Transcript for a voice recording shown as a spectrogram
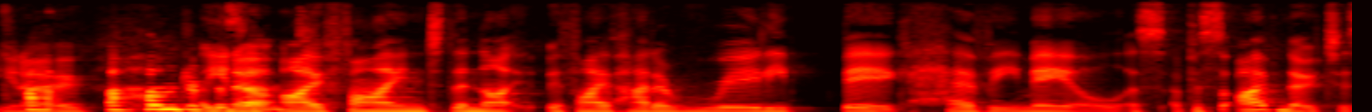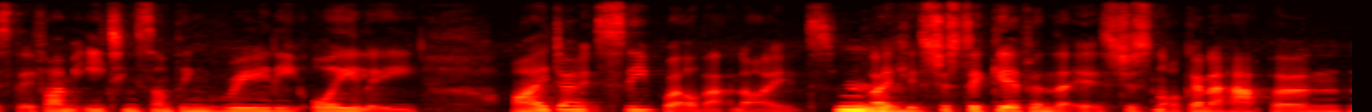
You know, A hundred you know. I find the night if I've had a really big heavy meal, I've noticed that if I'm eating something really oily, I don't sleep well that night. Like it's just a given that it's just not going to happen.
